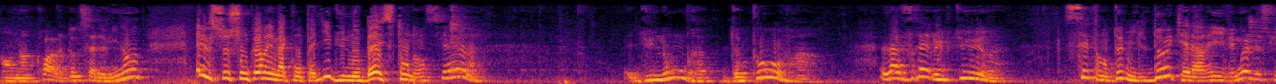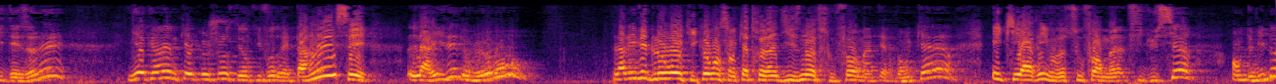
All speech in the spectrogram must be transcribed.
en en croire la doxa dominante, elles se sont quand même accompagnées d'une baisse tendancielle du nombre de pauvres. La vraie rupture, c'est en 2002 qu'elle arrive. Et moi, je suis désolé, il y a quand même quelque chose dont il faudrait parler, c'est l'arrivée de l'euro. L'arrivée de l'euro qui commence en 99 sous forme interbancaire et qui arrive sous forme fiduciaire en 2002.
